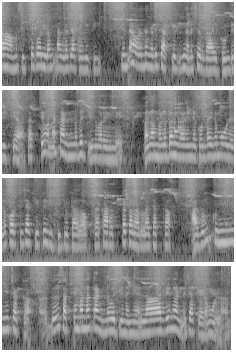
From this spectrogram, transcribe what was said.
താമസിച്ച കൊല്ലം നല്ല ചക്ക കിട്ടി. പിന്നെ അവിടെ നിങ്ങളുടെ ചക്കയൊക്കെ ഇങ്ങനെ ചെറുതായിക്കൊണ്ടിരിക്കുക സത്യം പറഞ്ഞാൽ കണ്ണ് പറ്റി എന്ന് പറയില്ലേ? അപ്പം നമ്മൾ ബംഗാളിനെ കൊണ്ട് അതിന്റെ മുകളിലുള്ള കുറച്ച് ചക്കയൊക്കെ ഇടിപ്പിച്ചിട്ട് അതൊക്കെ കറുത്ത കളറുള്ള ചക്ക. അതും കുഞ്ഞു ചക്ക. അത് സത്യം പറഞ്ഞാൽ കണ്ണ് പറ്റിയെന്ന് തന്നെ. എല്ലാവരുടെയും കണ്ണ് ചക്കയുടെ മുകളിലാണ്.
